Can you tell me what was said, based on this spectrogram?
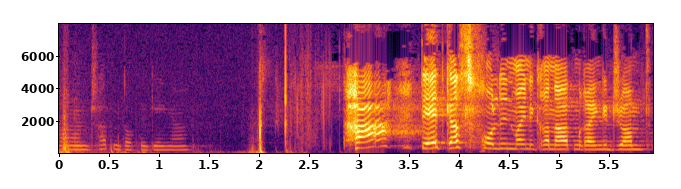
war nur ein Schattendoppelgänger. Ha! Der Edgar ist voll in meine Granaten reingejumpt.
